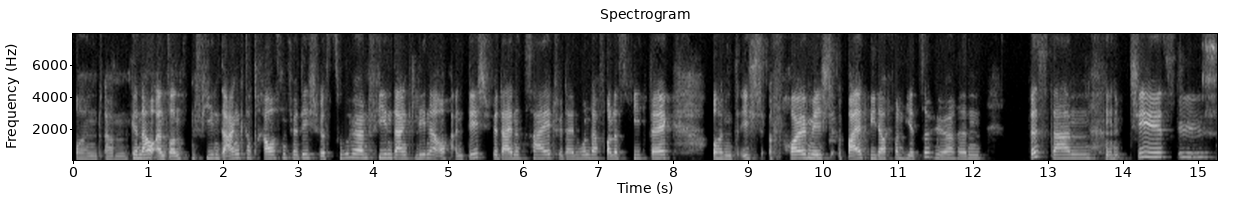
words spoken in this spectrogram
Und ähm, genau, ansonsten vielen Dank da draußen für dich, fürs Zuhören. Vielen Dank, Lena, auch an dich für deine Zeit, für dein wundervolles Feedback. Und ich freue mich, bald wieder von dir zu hören. Bis dann. Tschüss. Tschüss.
